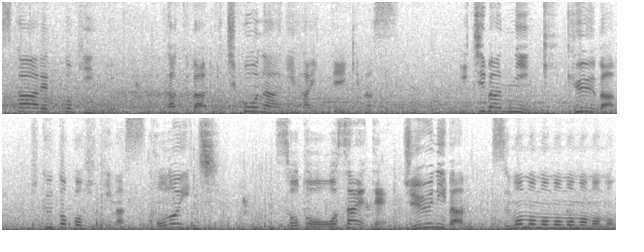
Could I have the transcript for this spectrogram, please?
スカーレットキング。各馬1コーナーに入っていきます。1番人気9番引くとこ引きます。この位置。外を抑えて12番スモモモモモモモモ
